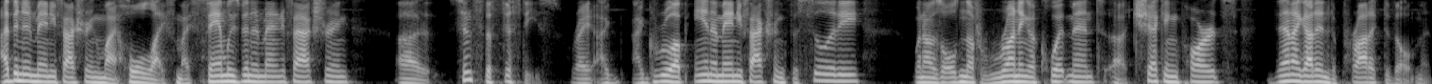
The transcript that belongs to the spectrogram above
I've been in manufacturing my whole life. My family's been in manufacturing uh, since the 50s, right? I, I grew up in a manufacturing facility when I was old enough running equipment, uh, checking parts. Then I got into product development.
